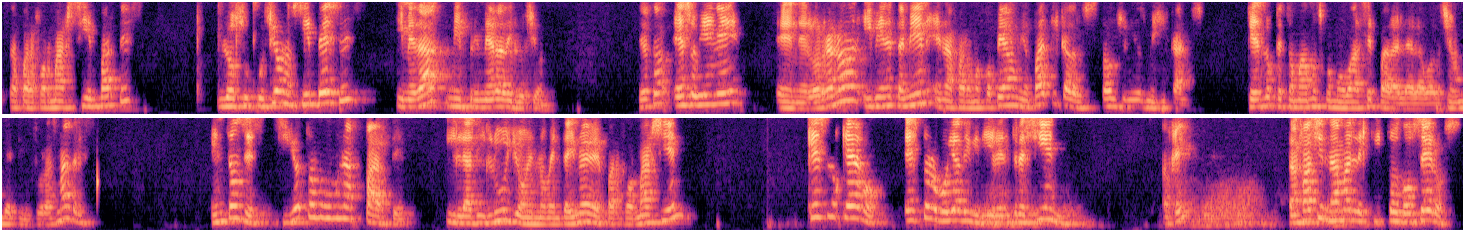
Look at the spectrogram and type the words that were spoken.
o sea, para formar 100 partes, lo sucusiono 100 veces y me da mi primera dilución. ¿Cierto? Eso viene en el órgano y viene también en la farmacopea homeopática de los Estados Unidos mexicanos, que es lo que tomamos como base para la elaboración de tinturas madres. Entonces, si yo tomo una parte y la diluyo en 99 para formar 100, ¿qué es lo que hago? Esto lo voy a dividir entre 100. ¿Ok? Tan fácil, nada más le quito dos ceros.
